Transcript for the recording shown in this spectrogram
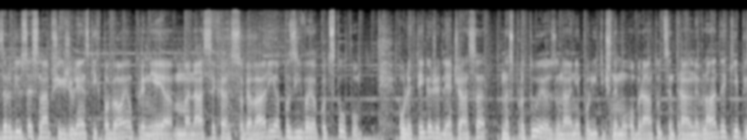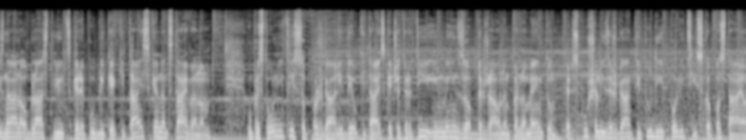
zaradi vse slabših življenjskih pogojev premijeja Manaseha Sogavarija, pozivajo k odstopu. Poleg tega že dlje časa nasprotujejo zunanje političnemu obratu centralne vlade, ki je priznala oblast Ljudske republike Kitajske nad Tajvanom. V prestolnici so požgali del kitajske četrti in menzo ob državnem parlamentu ter skušali zažgati tudi policijsko postajo.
